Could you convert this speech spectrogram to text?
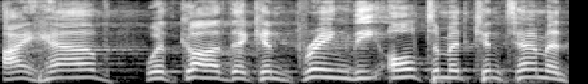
I have with God that can bring the ultimate contentment.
